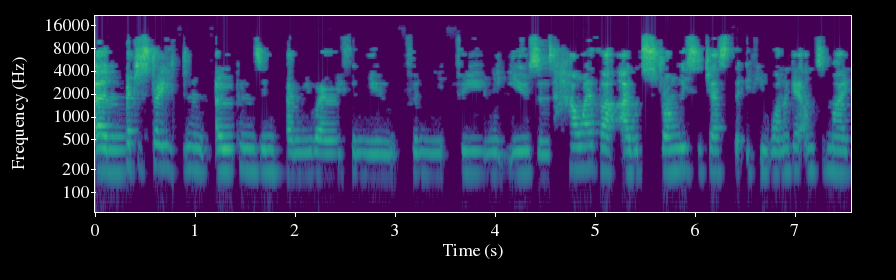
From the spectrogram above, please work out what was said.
um, registration opens in January for new for new, for unique users. However, I would strongly suggest that if you want to get onto my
